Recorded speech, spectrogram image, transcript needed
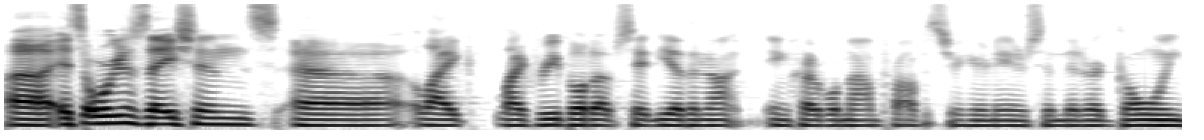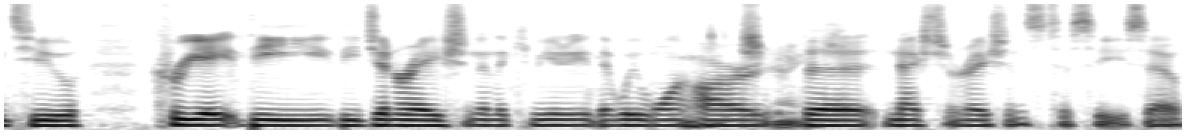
uh, it's organizations uh, like like Rebuild Upstate and the other not incredible nonprofits are here in Anderson that are going to create the the generation and the community that we want our Change. the next generations to see. So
